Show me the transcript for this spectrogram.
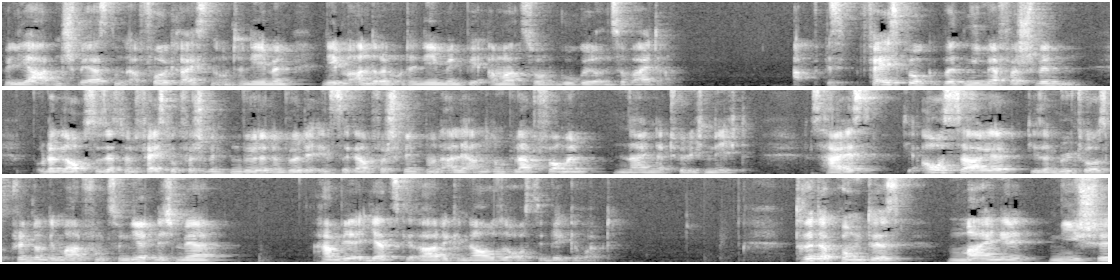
milliardenschwersten und erfolgreichsten Unternehmen neben anderen Unternehmen wie Amazon, Google und so weiter. Facebook wird nie mehr verschwinden. Oder glaubst du, selbst wenn Facebook verschwinden würde, dann würde Instagram verschwinden und alle anderen Plattformen? Nein, natürlich nicht. Das heißt, die Aussage, dieser Mythos, Print on Demand funktioniert nicht mehr, haben wir jetzt gerade genauso aus dem Weg geräumt. Dritter Punkt ist, meine Nische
